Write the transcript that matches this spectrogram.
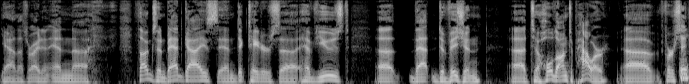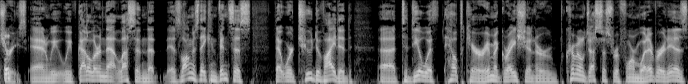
Yeah, that's right. And, and uh, thugs and bad guys and dictators uh, have used uh, that division uh, to hold on to power uh, for mm-hmm. centuries. And we, we've got to learn that lesson that as long as they convince us that we're too divided, uh, to deal with health care or immigration or criminal justice reform, whatever it is.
